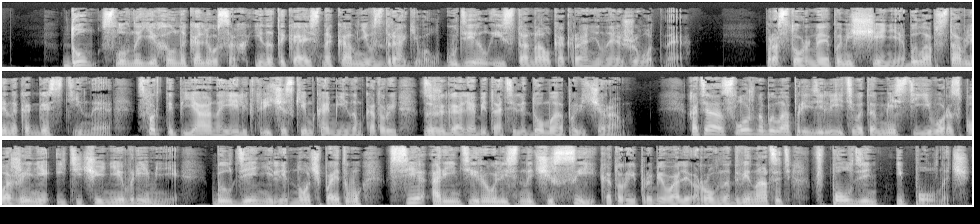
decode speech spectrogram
Дом словно ехал на колесах и, натыкаясь на камни, вздрагивал, гудел и стонал, как раненое животное. Просторное помещение было обставлено как гостиная, с фортепиано и электрическим камином, который зажигали обитатели дома по вечерам хотя сложно было определить в этом месте его расположение и течение времени. Был день или ночь, поэтому все ориентировались на часы, которые пробивали ровно двенадцать в полдень и полночь.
